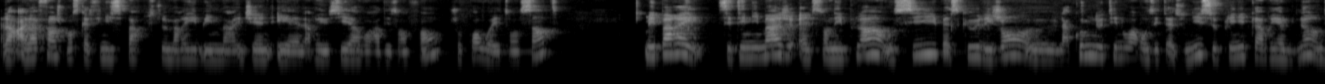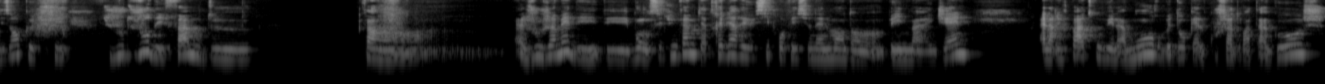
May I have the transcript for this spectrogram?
Alors, à la fin, je pense qu'elle finit par se marier, Being Mary Jane, et elle a réussi à avoir des enfants, je crois, où elle est enceinte. Mais pareil, c'était une image, elle s'en est plaint aussi parce que les gens, euh, la communauté noire aux États-Unis se plaignait de Gabrielle Union en disant que tu, tu joues toujours des femmes de. Enfin. Elle joue jamais des. Bon, c'est une femme qui a très bien réussi professionnellement dans Being Mary Jane. Elle n'arrive pas à trouver l'amour, donc elle couche à droite à gauche.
